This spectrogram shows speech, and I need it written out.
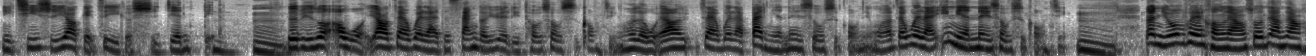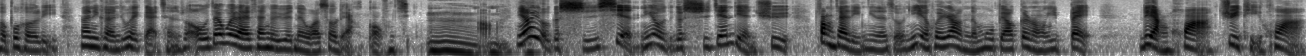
你其实要给自己一个时间点，嗯就比如说哦，我要在未来的三个月里头瘦十公斤，或者我要在未来半年内瘦十公斤，我要在未来一年内瘦十公斤。嗯那你就会衡量说这样这样合不合理？那你可能就会改成说，哦，我在未来三个月内我要瘦两公斤。嗯好，你要有个时限，你有这个时间点去放在里面的时候，你也会让你的目标更容易被量化、具体化、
